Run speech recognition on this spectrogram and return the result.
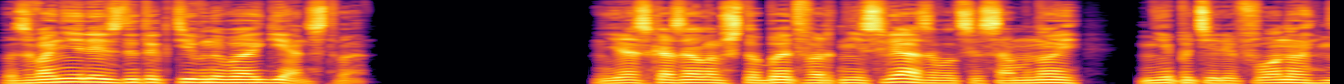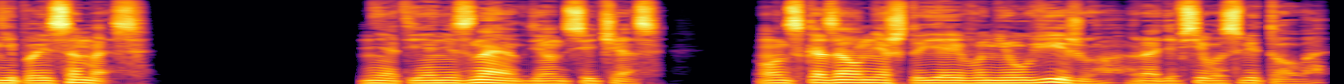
Позвонили из детективного агентства. Я сказал им, что Бетфорд не связывался со мной ни по телефону, ни по СМС. Нет, я не знаю, где он сейчас. Он сказал мне, что я его не увижу ради всего святого.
